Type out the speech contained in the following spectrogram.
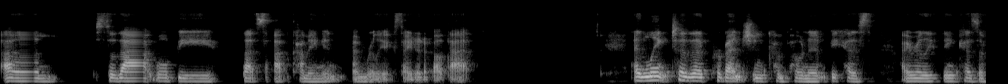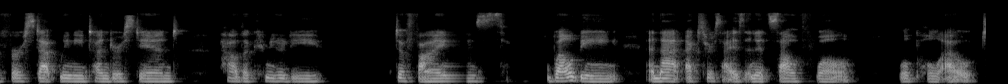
Um, so that will be, that's upcoming and I'm really excited about that. And linked to the prevention component because I really think as a first step, we need to understand how the community defines well-being and that exercise in itself will, will pull out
